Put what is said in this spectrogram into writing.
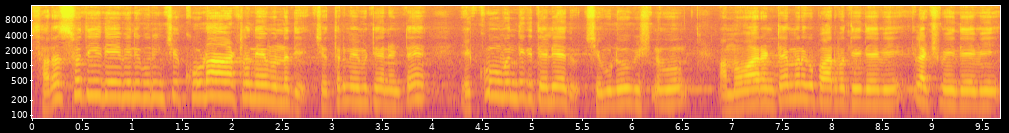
సరస్వతీదేవిని గురించి కూడా అట్లనే ఉన్నది. చిత్రం ఏమిటి అని అంటే ఎక్కువ మందికి తెలియదు. శివుడు విష్ణువు అమ్మవారంటే మనకు పార్వతీదేవి లక్ష్మీదేవి.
